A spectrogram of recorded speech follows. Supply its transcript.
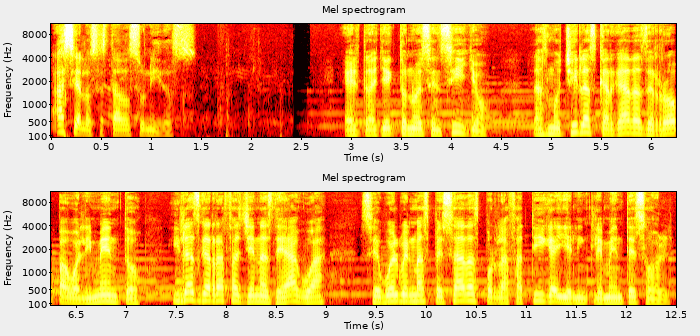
hacia los Estados Unidos. El trayecto no es sencillo. Las mochilas cargadas de ropa o alimento y las garrafas llenas de agua se vuelven más pesadas por la fatiga y el inclemente sol.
